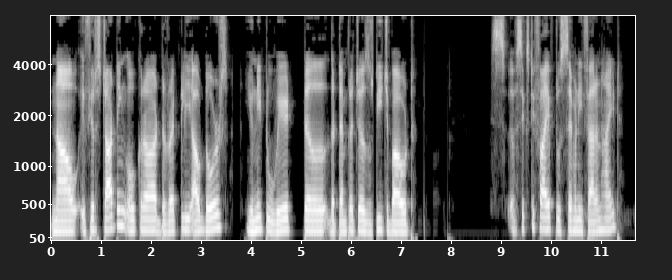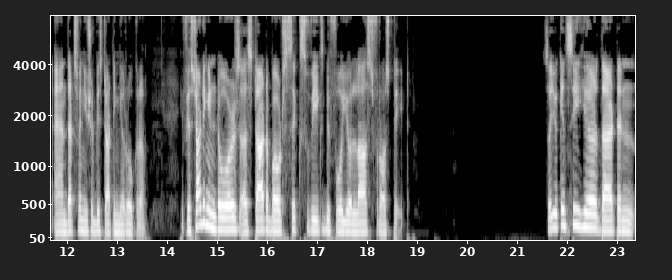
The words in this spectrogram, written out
Now, if you're starting okra directly outdoors, you need to wait till the temperatures reach about 65 to 70 Fahrenheit, and that's when you should be starting your okra. If you're starting indoors, uh, start about 6 weeks before your last frost date. So you can see here that in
